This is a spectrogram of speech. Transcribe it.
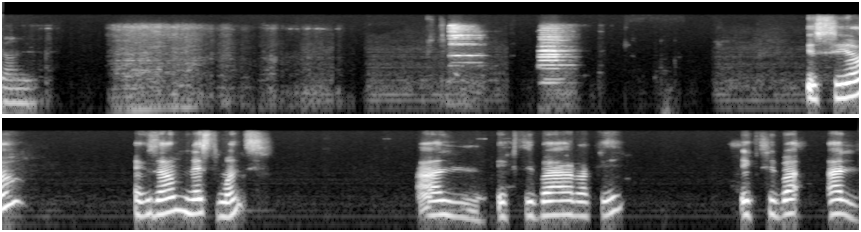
جانب. Is your exam next month? Al iktibaraki. Iktiba al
